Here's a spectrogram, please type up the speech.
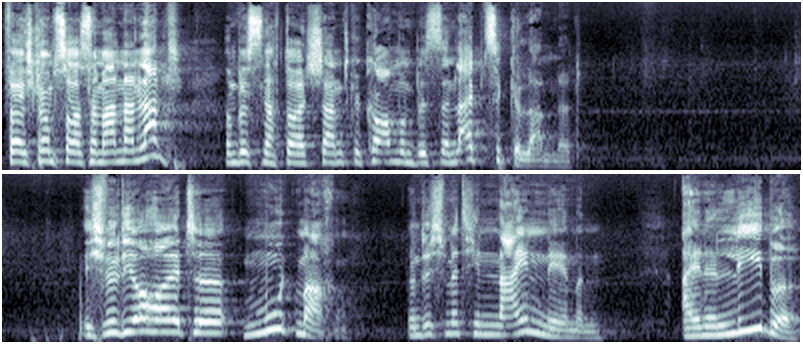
Vielleicht kommst du aus einem anderen Land und bist nach Deutschland gekommen und bist in Leipzig gelandet. Ich will dir heute Mut machen und dich mit hineinnehmen, eine Liebe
